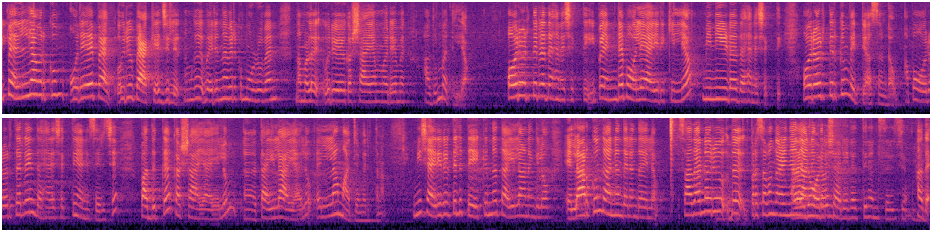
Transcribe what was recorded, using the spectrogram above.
ഇപ്പം എല്ലാവർക്കും ഒരേ പാക്ക് ഒരു പാക്കേജിൽ നമുക്ക് വരുന്നവർക്ക് മുഴുവൻ നമ്മൾ ഒരു കഷായം ഒരേ അതും പറ്റില്ല. ഓരോരുത്തരുടെ ദഹനശക്തി ഇപ്പം എന്റെ പോലെ ആയിരിക്കില്ല മിനിയുടെ ദഹനശക്തി. ഓരോരുത്തർക്കും വ്യത്യാസം ഉണ്ടാവും. അപ്പോൾ ഓരോരുത്തരുടെയും ദഹനശക്തി അനുസരിച്ച് പതുക്കെ കഷായായാലും തൈലായാലും എല്ലാം മാറ്റം വരുത്തണം. ഇനി ശരീരത്തിൽ തേക്കുന്ന തൈലാണെങ്കിലോ എല്ലാവർക്കും ധാന്യം തരം തൈലം. സാധാരണ ഒരു ഇത് പ്രസവം കഴിഞ്ഞാൽ ഓരോ ശരീരത്തിനനുസരിച്ച്. അതെ.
